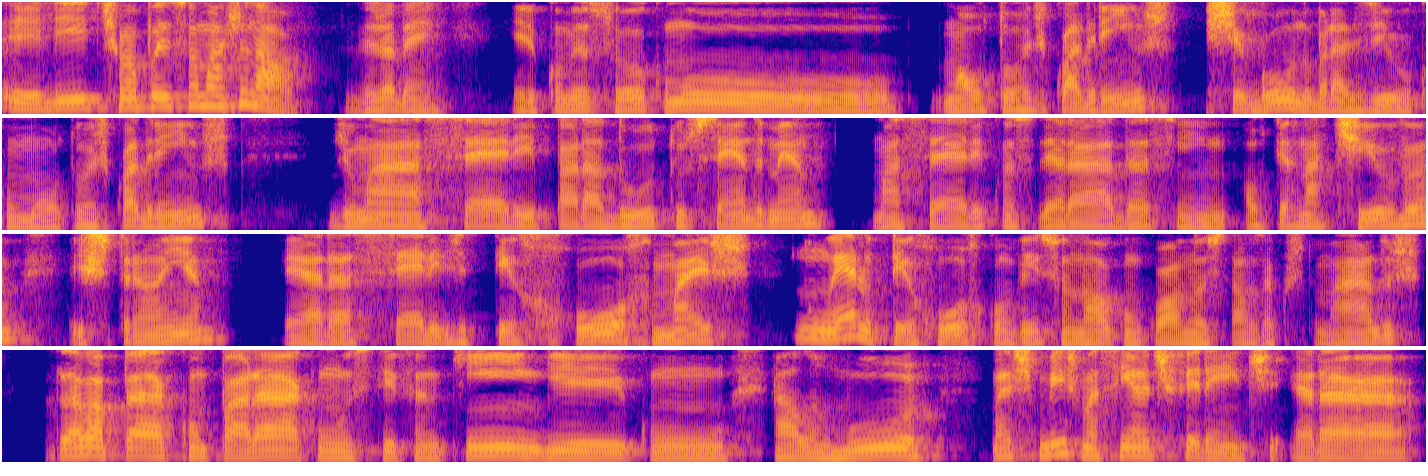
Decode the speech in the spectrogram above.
ele tinha uma posição marginal. Veja bem, ele começou como um autor de quadrinhos, chegou no Brasil como um autor de quadrinhos de uma série para adultos, Sandman, uma série considerada assim alternativa, estranha. Era série de terror, mas não era o terror convencional com o qual nós estávamos acostumados. Dava para comparar com Stephen King, com Alan Moore, mas mesmo assim era diferente. Era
